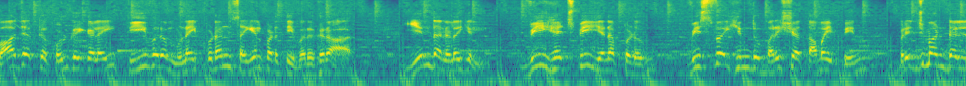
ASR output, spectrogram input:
பாஜக கொள்கைகளை தீவிர முனைப்புடன் செயல்படுத்தி வருகிறார். இந்த நிலையில் விஹெச்பி எனப்படும் விஸ்வ இந்து பரிஷத் அமைப்பின் பிரிஜ்மண்டல்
